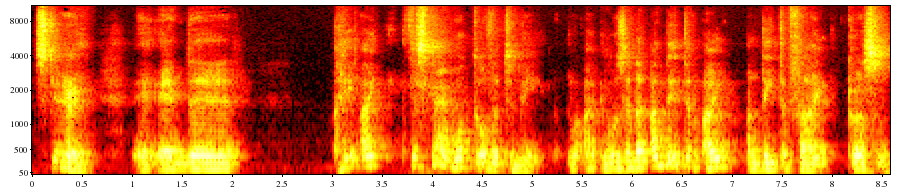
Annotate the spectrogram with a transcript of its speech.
scary, and. Uh, he, I, this guy walked over to me. It was an unidentified, unidentified person,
